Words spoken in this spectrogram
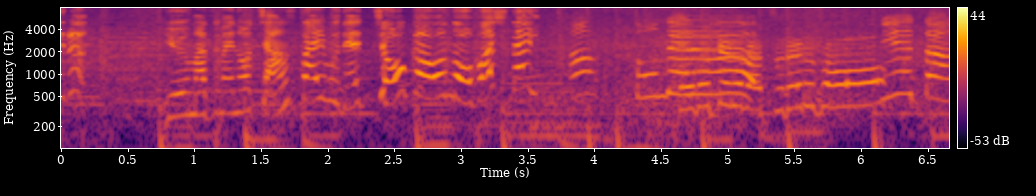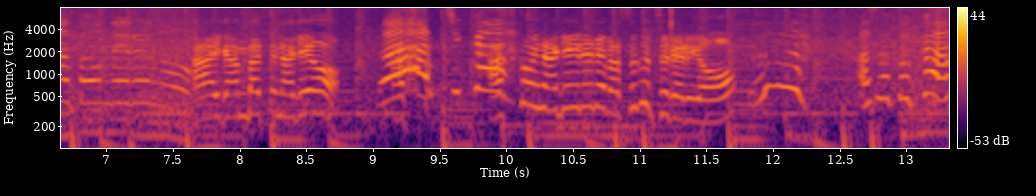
いる。夕ま詰めのチャンスタイムで超過を伸ばしたい。あ飛んで届ければる釣れるぞ。見えた飛んでるの。はい頑張って投げよう。うわー近っあそこに投げ入れればすぐ釣れるよ。あそこか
